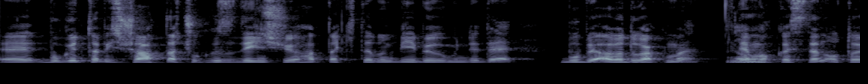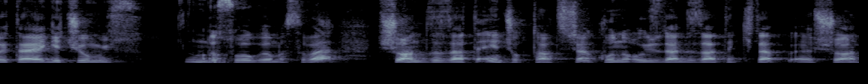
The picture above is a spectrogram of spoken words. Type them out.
Ee, Bugün tabii şartlar çok hızlı değişiyor. Hatta kitabın bir bölümünde de bu bir ara durak mı? Demokrasiden otoriterye geçiyor muyuz? Bunun da sorgulaması var. Şu anda da zaten en çok tartışılan konu. O yüzden de zaten kitap e, şu an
